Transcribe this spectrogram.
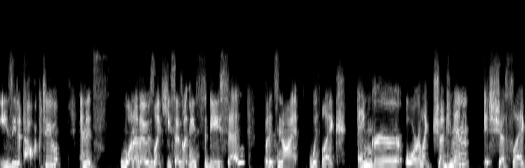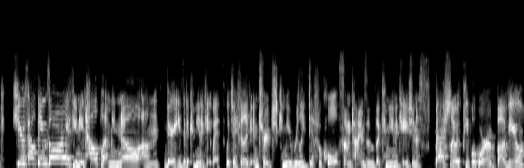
easy to talk to. And it's one of those like he says what needs to be said but it's not with like anger or like judgment it's just like here's how things are. If you need help let me know. Um, very easy to communicate with which i feel like in church can be really difficult sometimes is the communication especially with people who are above you.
